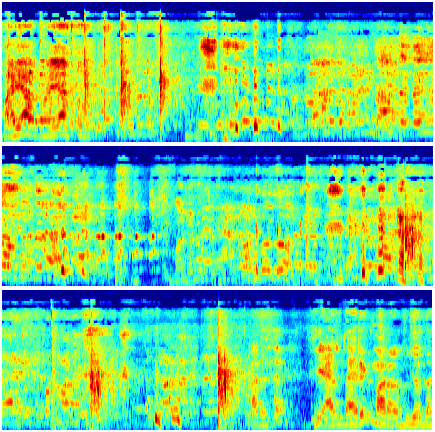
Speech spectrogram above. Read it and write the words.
भाया भाया याला डायरेक्ट मारायला पाहिजे होता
